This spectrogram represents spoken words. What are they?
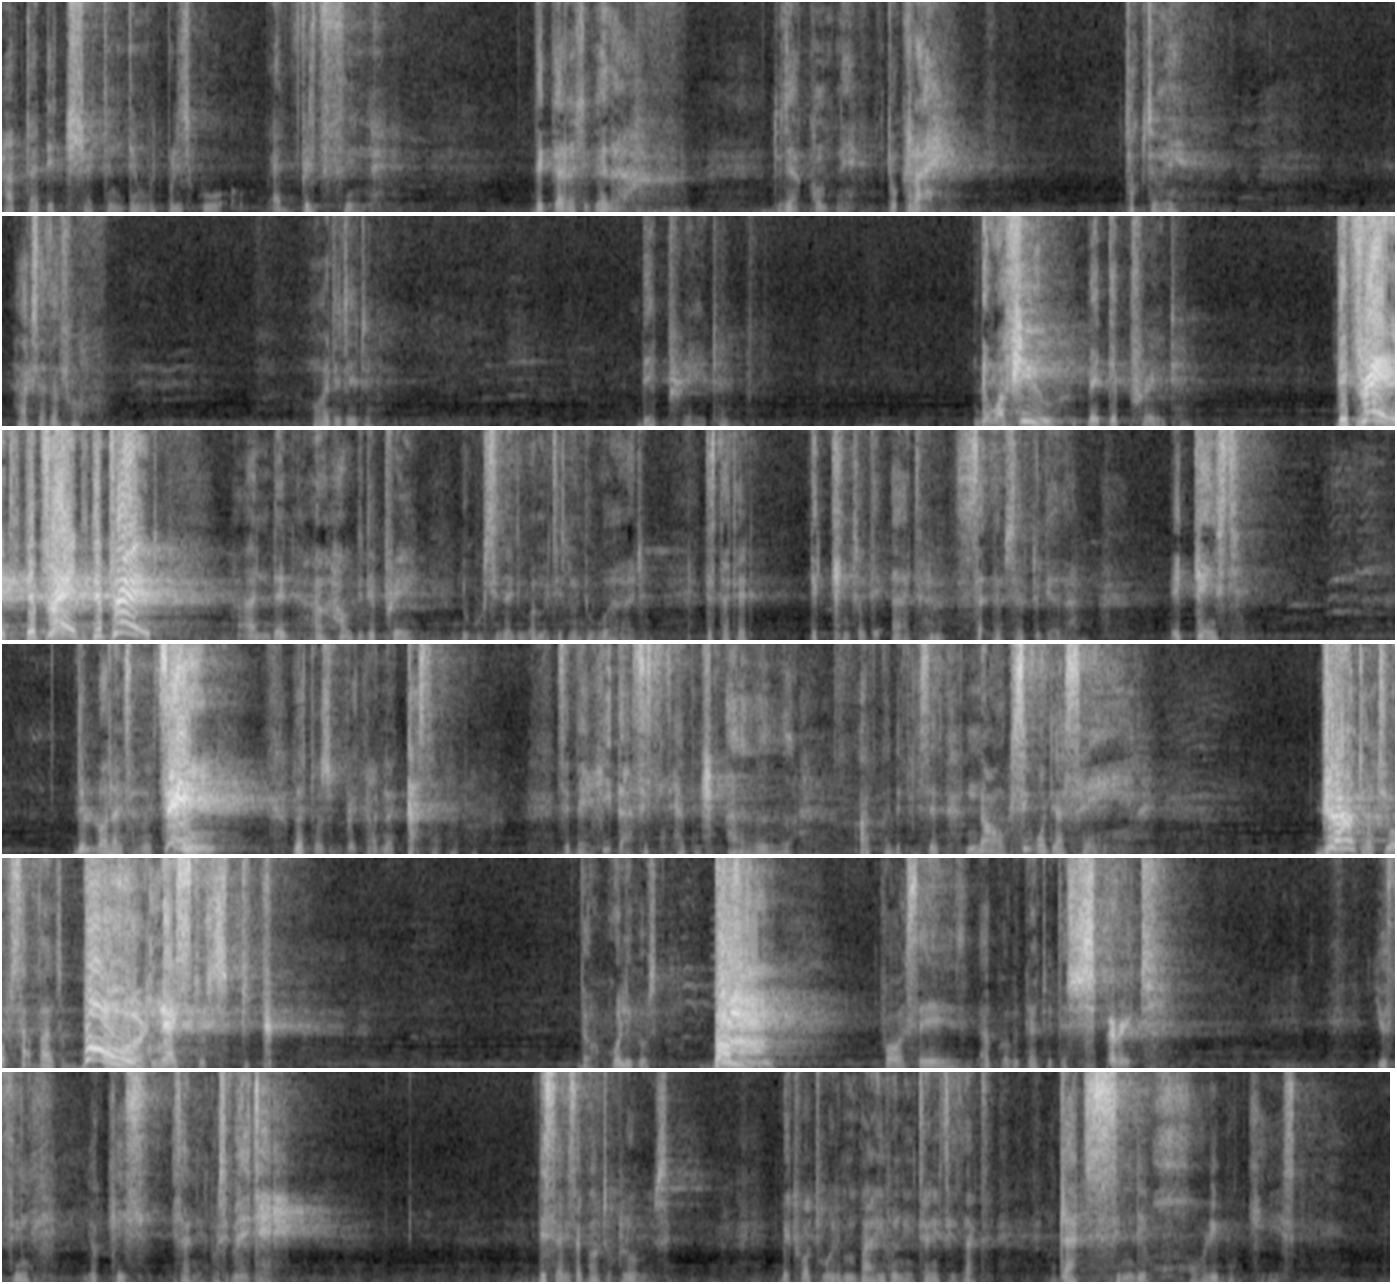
After they threatened them with political everything, they gathered together to their company to cry. Talk to me. Acts chapter 4. What did they do? They prayed. There were few, but they prayed. They prayed, they prayed, they prayed. And then, and how did they pray? You could see that they were meditating on the word. They started, the kings of the earth set themselves together against the Lord Samuel, saying, Let us break and cast out. Say, but he that sits in heaven shall. After the he said, Now see what they are saying. Grant unto your servants boldness to speak. The Holy Ghost. Boom! Paul says that God will grant you the Spirit. You think your case is an impossibility. This service is about to close. But what we remember even in eternity is that that seemingly horrible case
